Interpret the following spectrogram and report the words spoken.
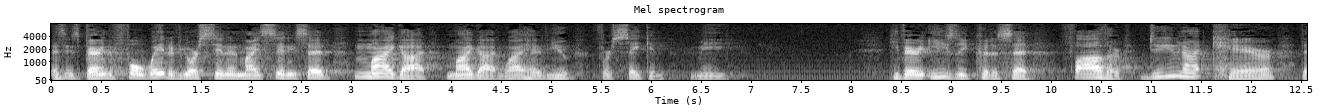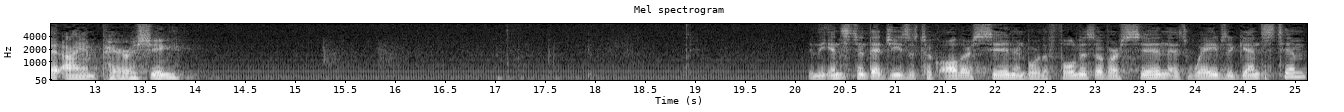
as he was bearing the full weight of your sin and my sin, he said, My God, my God, why have you forsaken me? He very easily could have said, Father, do you not care that I am perishing? In the instant that Jesus took all our sin and bore the fullness of our sin as waves against him,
